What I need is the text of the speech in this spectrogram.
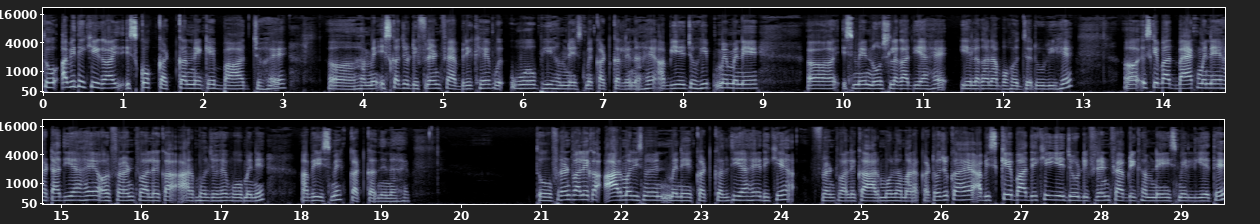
तो अभी देखिएगा इसको कट करने के बाद जो है आ, हमें इसका जो डिफरेंट फैब्रिक है वो, वो भी हमने इसमें कट कर लेना है। अब ये जो हिप में मैंने आ, इसमें नोच लगा दिया है ये लगाना बहुत ज़रूरी है। इसके बाद बैक मैंने हटा दिया है और फ्रंट वाले का आर्म होल जो है वो मैंने अभी इसमें कट कर देना है। तो फ्रंट वाले का आर्म होल इसमें मैंने कट कर दिया है। देखिए फ्रंट वाले का आर्म होल हमारा कट हो चुका है। अब इसके बाद देखिए, ये जो डिफरेंट फैब्रिक हमने इसमें लिए थे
